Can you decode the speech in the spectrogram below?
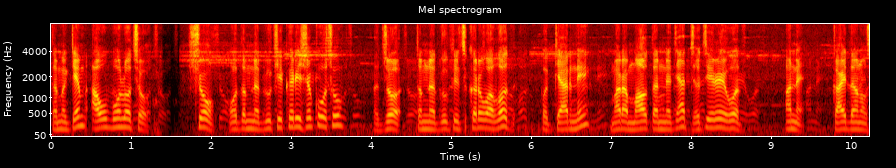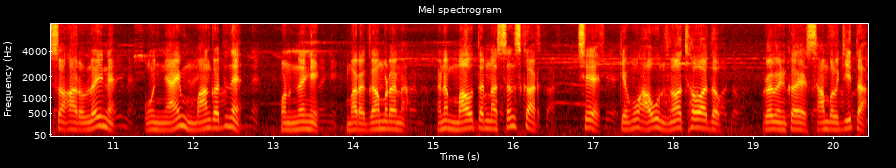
તમે કેમ આવું બોલો છો? શું, હું તમને દુઃખી કરી શકું છું? જો તમને દુઃખી કરવા હોત, તો ક્યારની? મારા માવતરને ત્યાં જતી રહી હોત. અને કાયદાનો સહારો લઈને હું ન્યાય માંગત ને પણ નહીં, મારા ગામડાના અને માવતરના સંસ્કાર છે કે હું આવું ન થવા દઉં. પ્રવીણ કહે, સાંભળ ગીતા,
